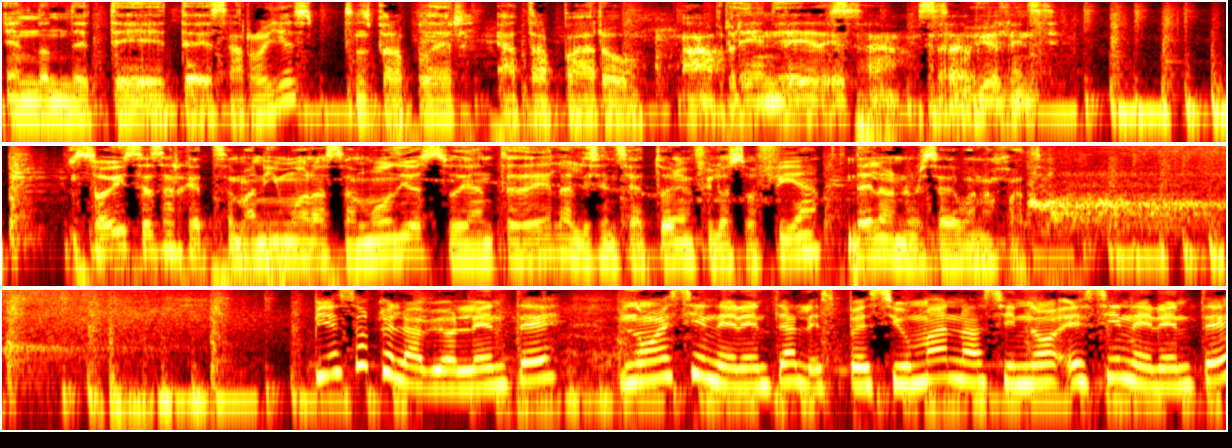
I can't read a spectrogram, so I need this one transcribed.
en donde te, te desarrollas entonces para poder atrapar o aprender esa, esa violencia. Soy César Getsemani Mora Zamudio, estudiante de la licenciatura en Filosofía de la Universidad de Guanajuato. Pienso que la violente no es inherente a la especie humana, sino es inherente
